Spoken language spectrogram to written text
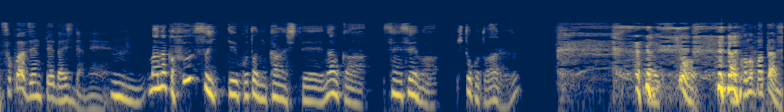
ん。そこは前提大事だね。うん。まあなんか風水っていうことに関して、なんか先生は一言ある？今日、あこのパターンね。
